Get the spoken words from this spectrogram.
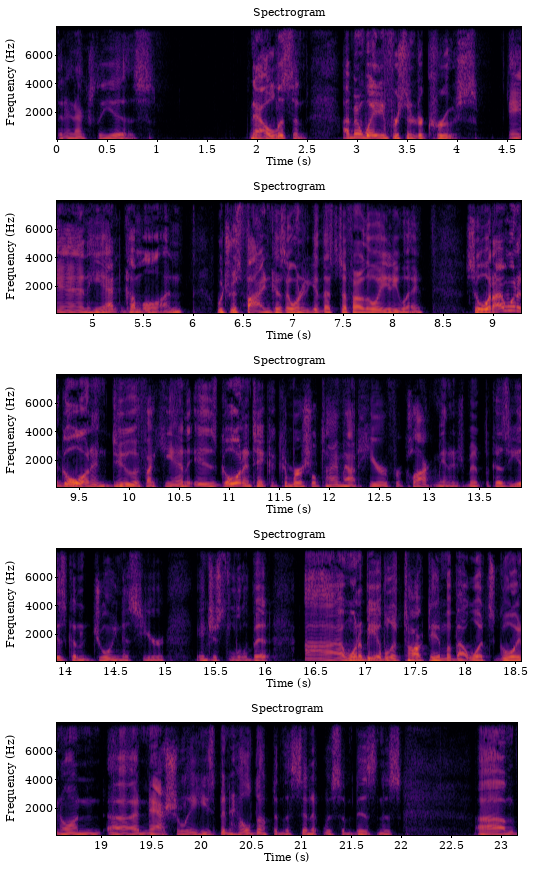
than it actually is. Now, listen, I've been waiting for Senator Cruz and he hadn't come on, which was fine because I wanted to get that stuff out of the way anyway. So what I want to go on and do, if I can, is go on and take a commercial timeout here for clock management because he is going to join us here in just a little bit. Uh, I want to be able to talk to him about what's going on uh, nationally. He's been held up in the Senate with some business. Um,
